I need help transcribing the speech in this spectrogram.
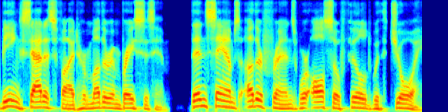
Being satisfied her mother embraces him. Then Sam's other friends were also filled with joy.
